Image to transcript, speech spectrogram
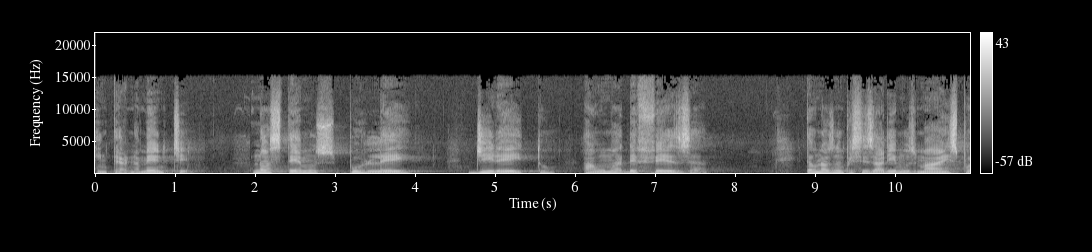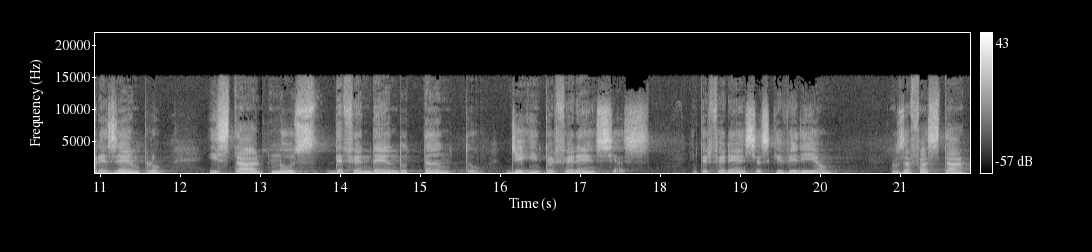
internamente, nós temos, por lei, direito a uma defesa. Então, nós não precisaríamos mais, por exemplo, estar nos defendendo tanto de interferências interferências que viriam nos afastar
